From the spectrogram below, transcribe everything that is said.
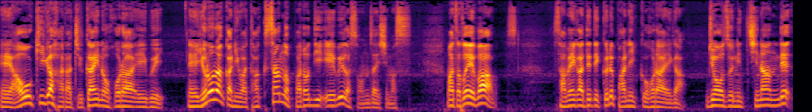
えー、青木ヶ原樹海のホラー AV。えー、世の中にはたくさんのパロディ AV が存在します。まあ、例えば、サメが出てくるパニックホラー映画、上手にちなんで、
